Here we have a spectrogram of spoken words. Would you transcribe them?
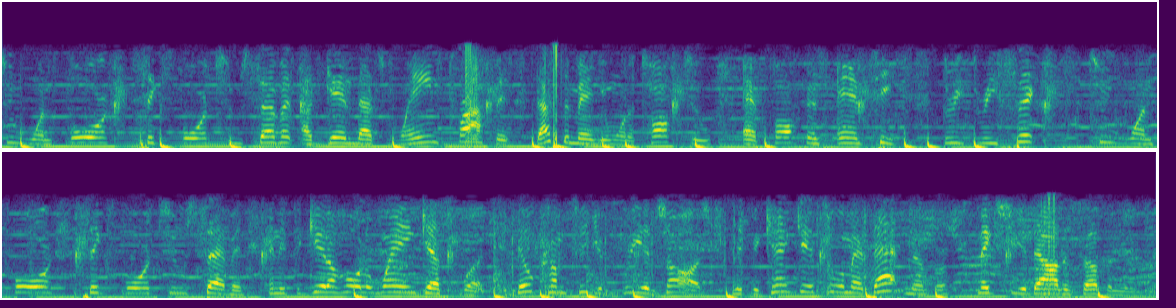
214-6427. Again, that's Wayne Profit. That's the man you want to talk to at Faulkner's Antiques, 336-214-6427. And if you get a hold of Wayne, guess what? He'll come to you free of charge. And if you can't get to him at that number, make sure you dial this other number,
